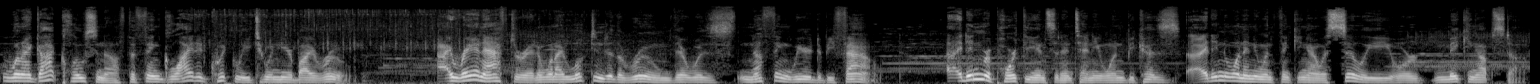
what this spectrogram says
When I got close enough, the thing glided quickly to a nearby room. I ran after it, and when I looked into the room, there was nothing weird to be found. I didn't report the incident to anyone because I didn't want anyone thinking I was silly or making up stuff.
